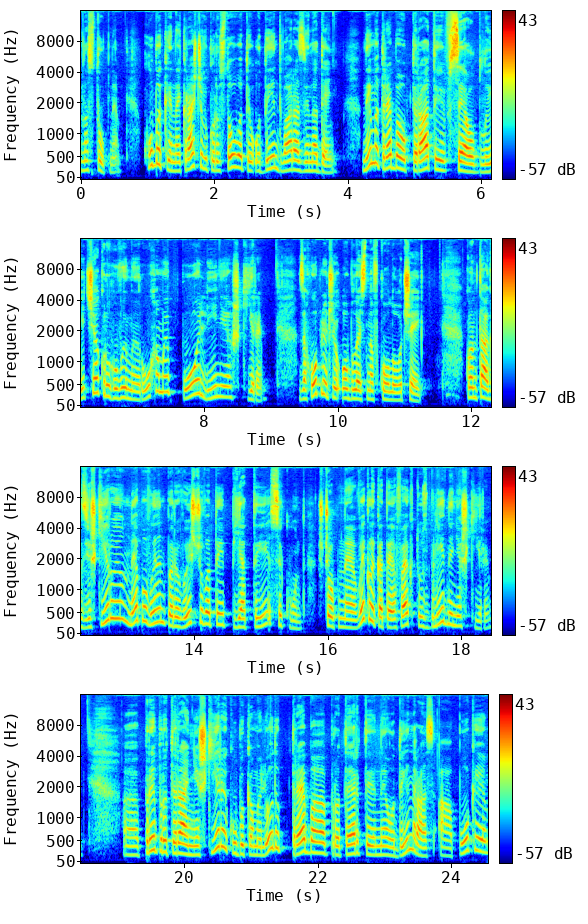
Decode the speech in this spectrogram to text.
наступне: кубики найкраще використовувати один-два рази на день. Ними треба обтирати все обличчя круговими рухами по лініях шкіри, захоплюючи область навколо очей. Контакт зі шкірою не повинен перевищувати 5 секунд, щоб не викликати ефекту збліднення шкіри. Е, При протиранні шкіри кубиками льоду треба протерти не один раз, а поки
